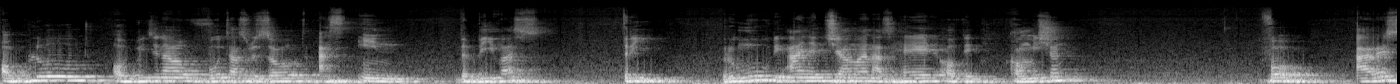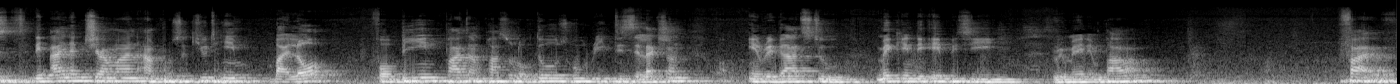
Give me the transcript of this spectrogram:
upload original voters' result as in the BVAS. Three, remove the INEC chairman as head of the commission. Four, arrest the INEC chairman and prosecute him by law for being part and parcel of those who rigged this election in regards to making the APC remain in power. Five,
